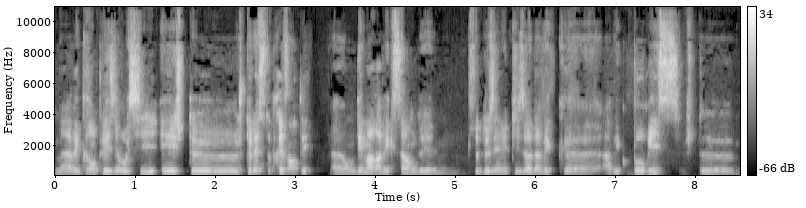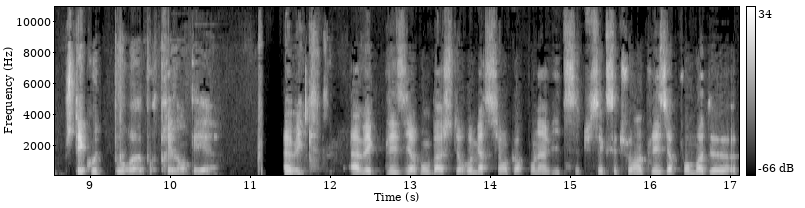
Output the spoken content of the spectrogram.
Bah, avec grand plaisir aussi. Et je te, je te laisse te présenter. Euh, on démarre avec ça, on ce deuxième épisode avec, euh, avec Boris. Je t'écoute pour, pour te présenter. Avec, avec plaisir. Bon, bah, je te remercie encore pour l'invite. Tu sais que c'est toujours un plaisir pour moi de,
